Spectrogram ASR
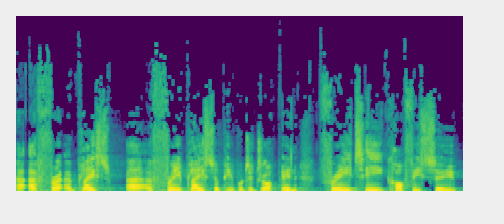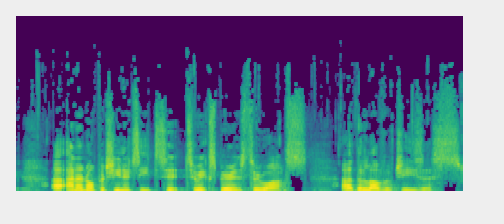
a, fr- a place, uh, a free place for people to drop in free tea, coffee, soup, uh, and an opportunity to, to experience through us uh, the love of Jesus.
